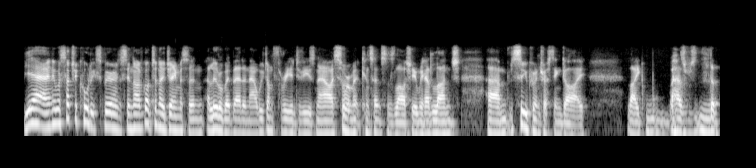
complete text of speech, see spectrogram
yeah, and it was such a cool experience, and I've got to know Jameson a little bit better now. We've done three interviews now. I saw him at Consensus last year, we had lunch. Um, super interesting guy like has the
